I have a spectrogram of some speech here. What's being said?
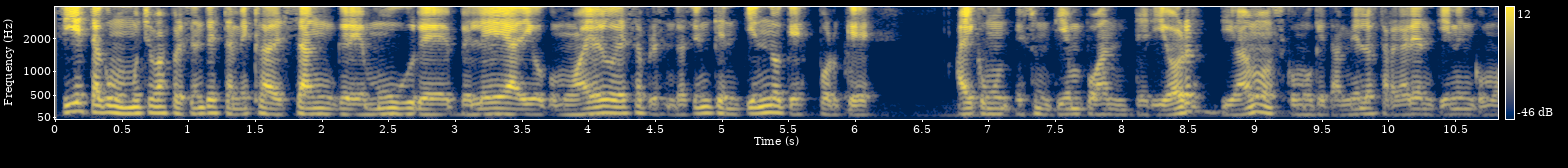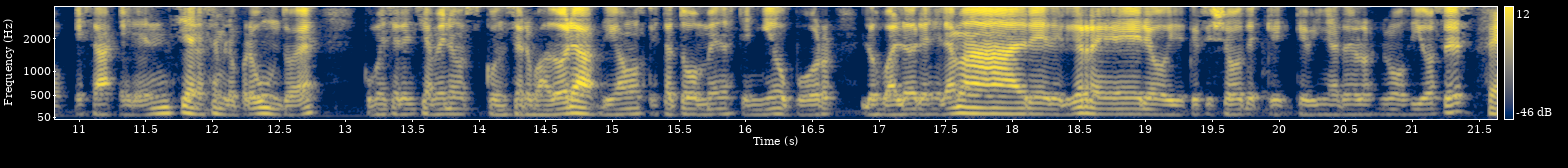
sí está como mucho más presente esta mezcla de sangre, mugre, pelea, digo, como hay algo de esa presentación que entiendo que es porque hay como un- es un tiempo anterior, digamos, como que también los Targaryen tienen como esa herencia, no sé, me lo pregunto, ¿eh? Como esa herencia menos conservadora, digamos, que está todo menos teñido por los valores de la madre, del guerrero y de qué sé yo, de, que, que viene a traer los nuevos dioses. Sí.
